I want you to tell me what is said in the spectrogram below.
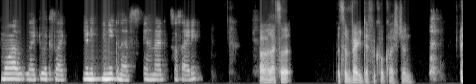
more like looks like unique uniqueness in that society? Oh, that's a that's a very difficult question.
